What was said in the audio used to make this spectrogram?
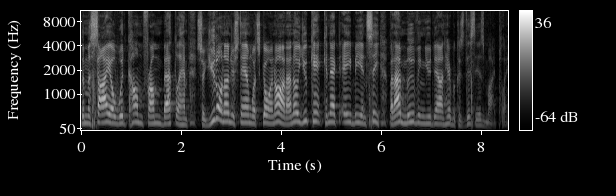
the Messiah would come from Bethlehem. So you don't understand what's going on. I know you can't connect A, B, and C, but I'm moving you down here because this is my plan.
